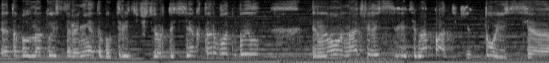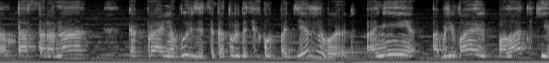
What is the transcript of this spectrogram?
Это был на той стороне, это был третий, четвертый сектор вот был. Но начались эти нападки. То есть э, та сторона, как правильно выразиться, которую до сих пор поддерживают, они обливают палатки,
